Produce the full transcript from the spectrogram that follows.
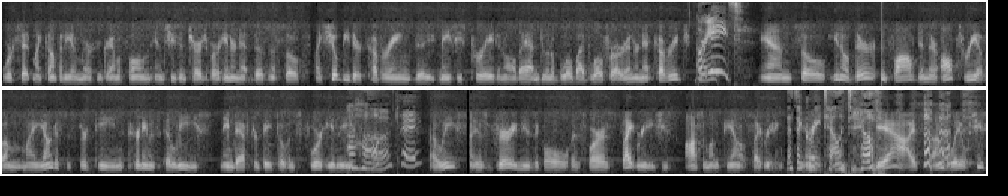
works at my company at American Gramophone, and she's in charge of our internet business. So, like, she'll be there covering the Macy's parade and all that, and doing a blow by blow for our internet coverage. Oh, great. And so, you know, they're involved and they're All three of them. My youngest is 13. Her name is Elise, named after Beethoven's Für Elise. Uh-huh. uh-huh. Okay. Uh, Elise is very musical as far as sight reading. She's awesome on piano sight reading. That's a And- great talent to have. Yeah, it's unbelievable. She's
